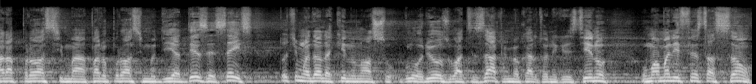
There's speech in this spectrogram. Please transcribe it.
para, a próxima, para o próximo dia 16. Estou te mandando aqui no nosso glorioso WhatsApp, meu caro Tony Cristino, uma manifestação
